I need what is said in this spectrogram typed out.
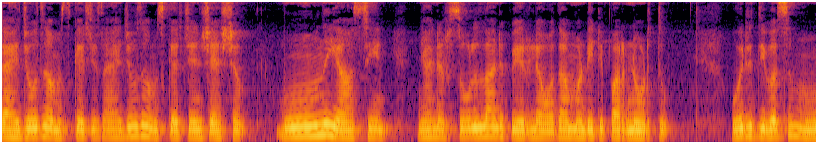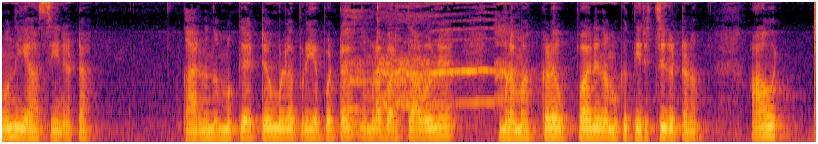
തഹജോത് നമസ്കരിച്ച് തഹജോത് നമസ്കരിച്ചതിന് ശേഷം മൂന്ന് യാസീൻ ഞാൻ റസൂലുള്ളാന്റെ പേരിൽ ഓതാൻ വേണ്ടിയിട്ട് പറഞ്ഞു കൊടുത്തു. ഒരു ദിവസം മൂന്ന് യാസീൻ കേട്ടാ കാരണം നമുക്ക് ഏറ്റവും ഉള്ള പ്രിയപ്പെട്ട നമ്മളെ ഭർത്താവിനെ നമ്മളെ മക്കളെ ഉപ്പാനെ നമുക്ക് തിരിച്ചു കിട്ടണം. ആ ഒറ്റ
